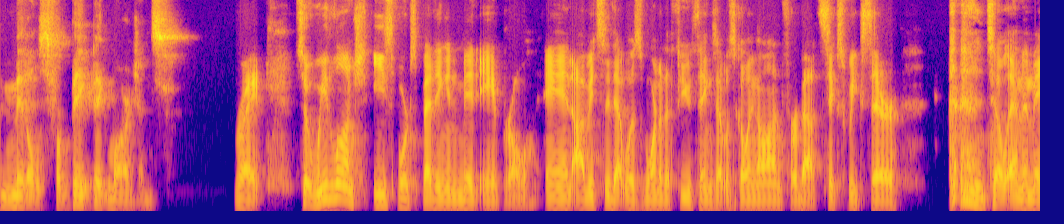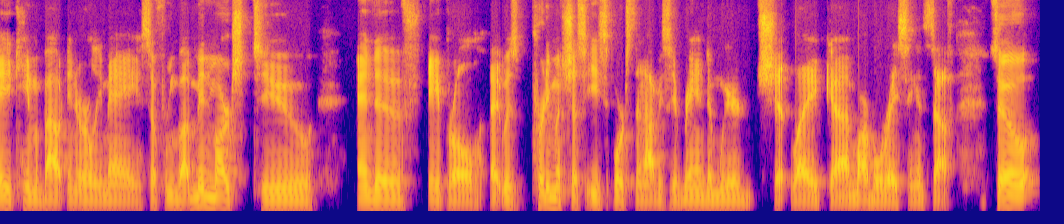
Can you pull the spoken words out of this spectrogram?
middles for big, big margins. Right. So we launched esports betting in mid April. And obviously, that was one of the few things that was going on for about six weeks there until MMA came about in early May. So from about mid March to end of April, it was pretty much just esports, then obviously random weird shit like uh, marble racing and stuff. So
